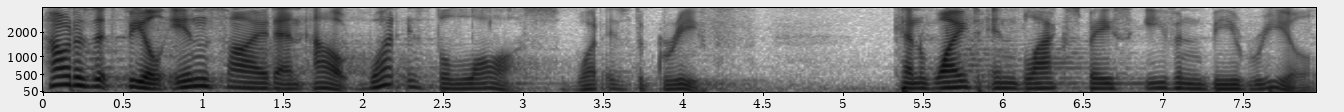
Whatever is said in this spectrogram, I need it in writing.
How does it feel inside and out? What is the loss? What is the grief? Can white in black space even be real?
